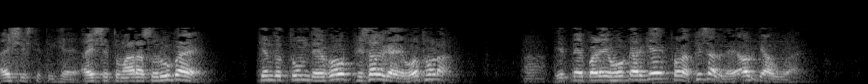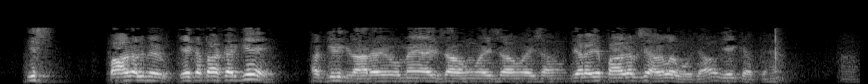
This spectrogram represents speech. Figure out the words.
ऐसी स्थिति है ऐसे तुम्हारा स्वरूप है। किंतु तुम देखो फिसल गए हो थोड़ा। हाँ, इतने बड़े होकर के थोड़ा फिसल गए और क्या हुआ? है इस पागल में एकता करके अब गिड़गिड़ा रहे हो मैं ऐसा हूँ ऐसा हूँ ऐसा हूँ। जरा ये पागल से अलग हो जाओ ये कहते हैं। हाँ।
